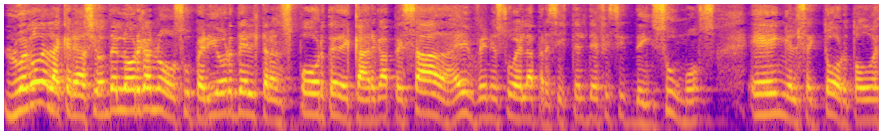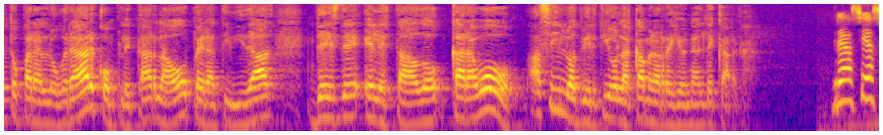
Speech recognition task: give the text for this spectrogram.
Luego de la creación del órgano superior del transporte de carga pesada en Venezuela, persiste el déficit de insumos en el sector. Todo esto para lograr completar la operatividad desde el estado Carabobo. Así lo advirtió la Cámara Regional de Carga. Gracias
